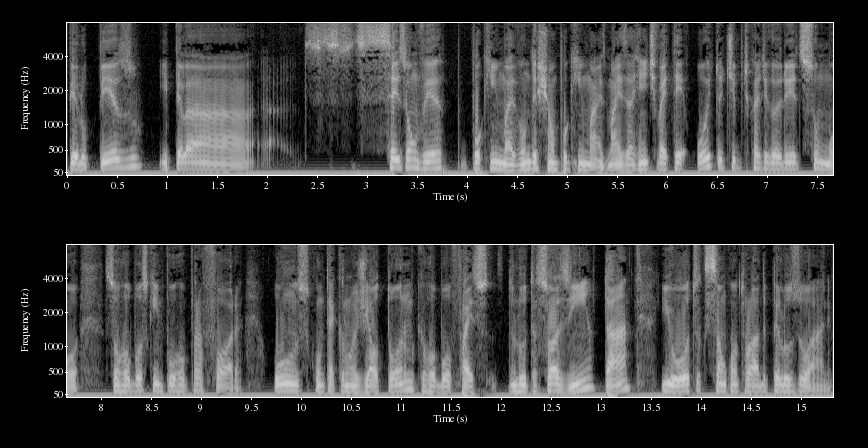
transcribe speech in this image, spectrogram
pelo peso e pela vocês vão ver um pouquinho mais, vão deixar um pouquinho mais, mas a gente vai ter oito tipos de categoria de sumô. São robôs que empurram para fora. Uns com tecnologia autônoma, que o robô faz luta sozinho, tá? E outros que são controlados pelo usuário.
